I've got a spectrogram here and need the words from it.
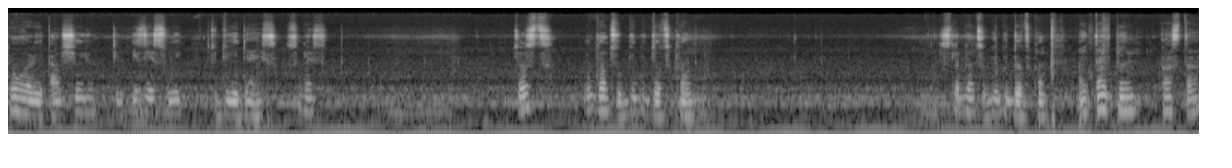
Don't worry I'll show you the easiest way to do it guys. So guys just log on to google.com just log on to google.com and type in pasta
